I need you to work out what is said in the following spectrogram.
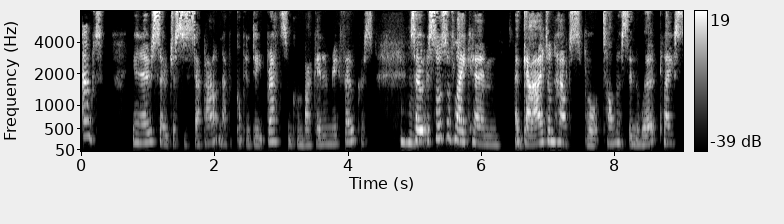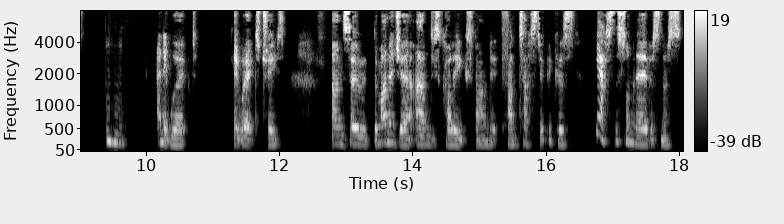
out you know so just to step out and have a couple of deep breaths and come back in and refocus. Mm-hmm. so it's sort of like um, a guide on how to support thomas in the workplace. Mm-hmm. and it worked. It worked a treat and so the manager and his colleagues found it fantastic because yes there's some nervousness.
